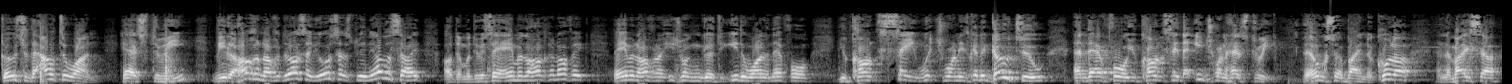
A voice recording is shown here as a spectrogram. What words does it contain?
goes to the outer one, he has three. He also has three on the other side. Oh, then what do we say? Each one can go to either one, and therefore you can't say which one he's going to go to, and therefore you can't say that each one has three. They also by Nakula and the Maisa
